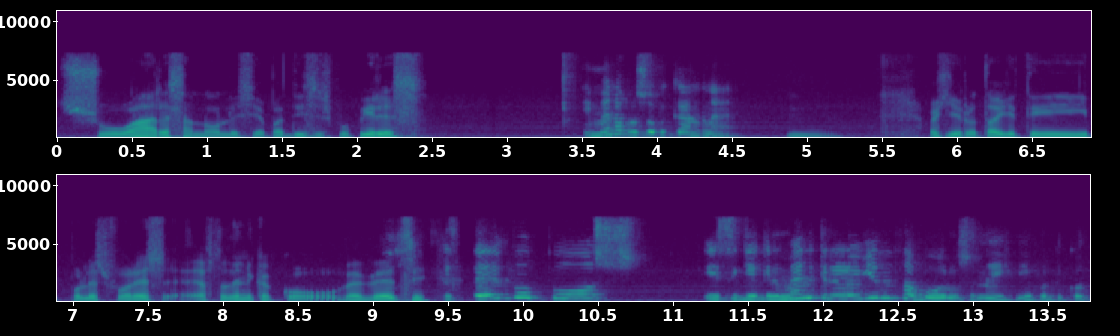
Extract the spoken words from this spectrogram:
Σου άρεσαν όλες οι απαντήσεις που πήρες; Εμένα προσωπικά ναι. Όχι, ρωτάω γιατί πολλές φορές αυτό δεν είναι κακό βέβαια, έτσι. Πιστεύω πως η συγκεκριμένη τριλογία δεν θα μπορούσε να έχει διαφορετικό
